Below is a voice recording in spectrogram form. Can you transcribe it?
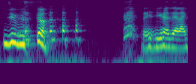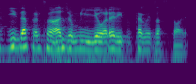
Giusto. Regina della Ghisa, personaggio migliore di tutta questa storia.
